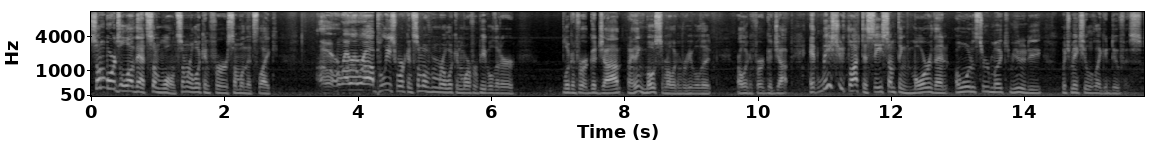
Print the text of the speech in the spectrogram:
Some boards will love that, some won't. Some are looking for someone that's like, oh, rah, rah, rah, police work, and some of them are looking more for people that are looking for a good job. I think most of them are looking for people that are looking for a good job. At least you thought to say something more than, I want to serve my community, which makes you look like a doofus.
